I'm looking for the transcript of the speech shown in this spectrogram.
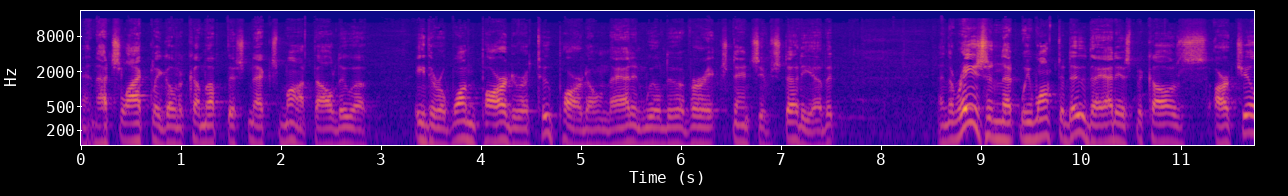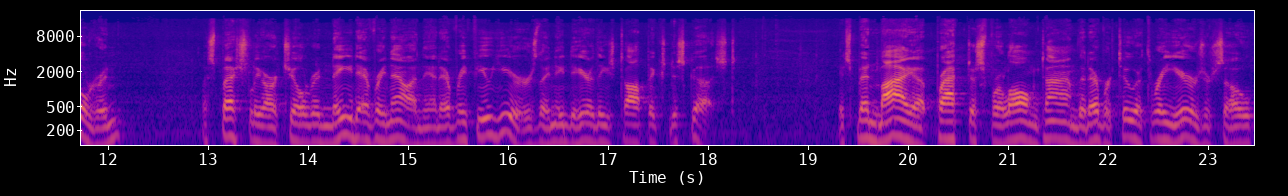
And that's likely going to come up this next month. I'll do a, either a one part or a two part on that, and we'll do a very extensive study of it. And the reason that we want to do that is because our children, especially our children, need every now and then, every few years, they need to hear these topics discussed. It's been my uh, practice for a long time that every two or three years or so,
